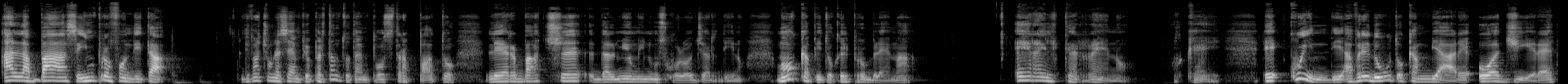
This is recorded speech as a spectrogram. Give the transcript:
alla base, in profondità. Ti faccio un esempio, per tanto tempo ho strappato le erbacce dal mio minuscolo giardino, ma ho capito che il problema era il terreno Ok? E quindi avrei dovuto cambiare o agire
